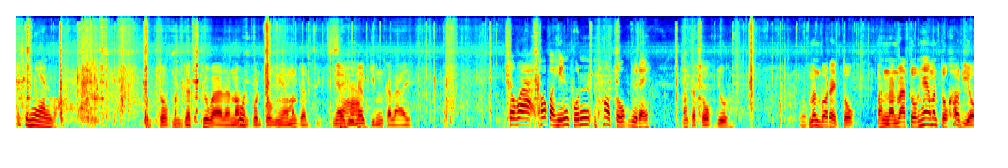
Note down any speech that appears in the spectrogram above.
นี่คือแมนบ่ฝนตกมันก็คือว่าละเนาะโอ้ยฝนตกเนี่ยมันก็แนวอยู่สามแนวกินก็หลายก็ว่าเขาก็เห็นผลเฮาตกอยู่ไดมันก็ตกอยู่ตกมันบ่ได้ตกมันนั้นว่าตกแห้งมันตกข้าวเดียว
